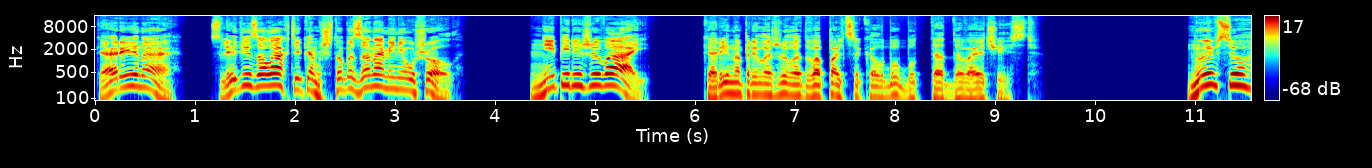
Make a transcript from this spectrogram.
«Карина, следи за лахтиком, чтобы за нами не ушел!» «Не переживай!» Карина приложила два пальца к лбу, будто отдавая честь. Ну и все.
